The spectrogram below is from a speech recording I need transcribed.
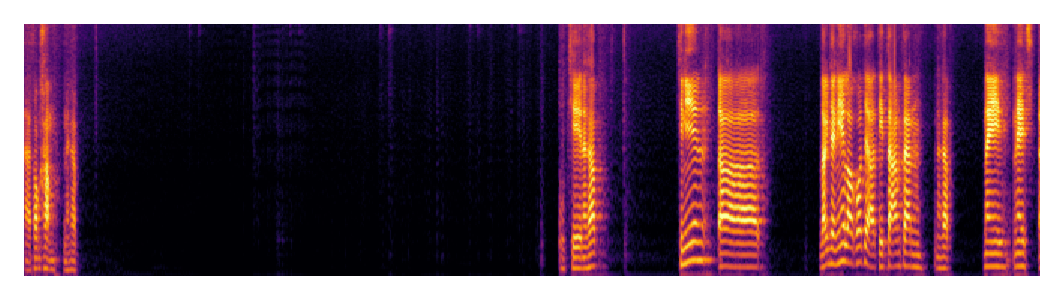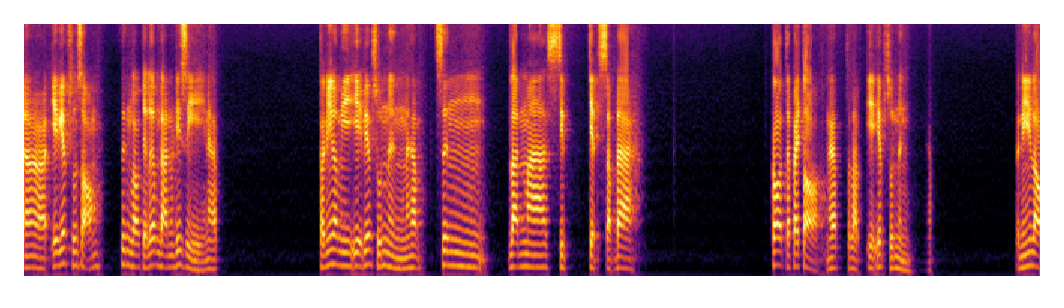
อทองคำนะครับโอเคนะครับ ทีนี้หลังจากนี้เราก็จะติดตามกันนะครับ ในในเอ่อ AFF 0 2ซึ่งเราจะเริ่มรันวันที่นะครับ ตอนนี้เรามี AFF 0 1นย์หนึ่งนะครับ ซึ่งรันมา17สัปดาห์ ก็จะไปต่อนะครับสำหรับ AFF 0 1นะครับ ตอนนี้เรา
